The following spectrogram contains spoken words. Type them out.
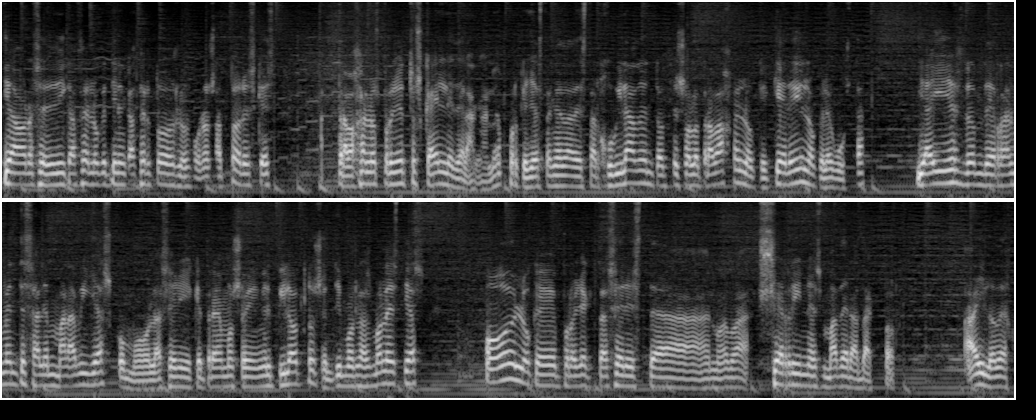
y ahora se dedica a hacer lo que tienen que hacer todos los buenos actores, que es trabajar en los proyectos que a él le dé la gana, porque ya está en edad de estar jubilado, entonces solo trabaja en lo que quiere y lo que le gusta. Y ahí es donde realmente salen maravillas como la serie que traemos hoy en el piloto, Sentimos las molestias, o lo que proyecta ser esta nueva Serrines Madera de Actor. Ahí lo dejo.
